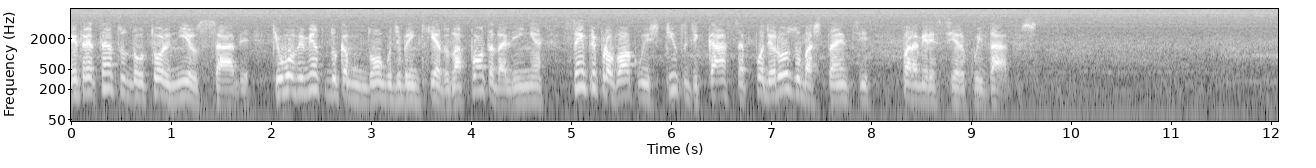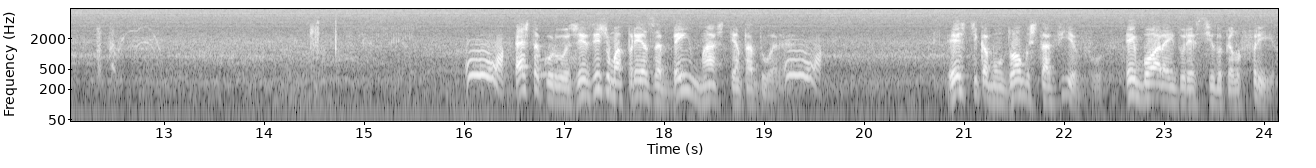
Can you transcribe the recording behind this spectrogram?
Entretanto, o Dr. Nero sabe que o movimento do camundongo de brinquedo na ponta da linha sempre provoca um instinto de caça poderoso o bastante para merecer cuidados. Esta coruja exige uma presa bem mais tentadora. Este camundongo está vivo, embora endurecido pelo frio.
